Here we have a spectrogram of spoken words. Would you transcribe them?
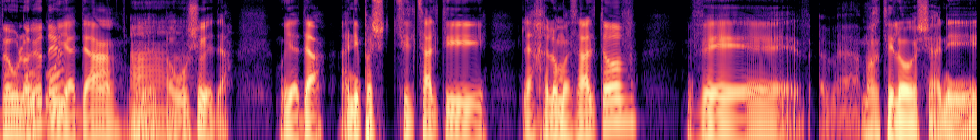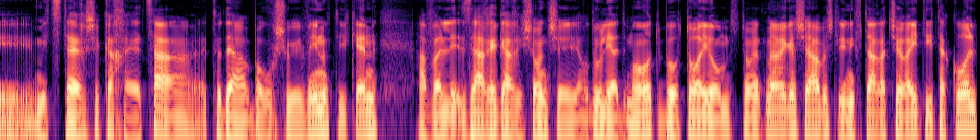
והוא לא הוא, יודע? הוא ידע, הוא אה. ברור שהוא ידע. הוא ידע. אני פשוט צלצלתי לאחל לו מזל טוב, ואמרתי לו שאני מצטער שככה יצא, אתה יודע, ברור שהוא הבין אותי, כן? אבל זה הרגע הראשון שירדו לי הדמעות באותו היום. זאת אומרת, מהרגע שאבא שלי נפטר עד שראיתי את הכל, אני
